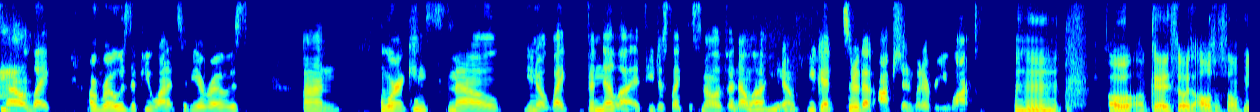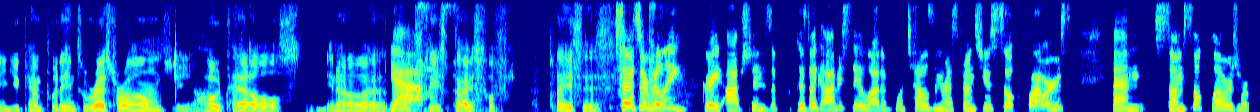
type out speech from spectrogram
smell like a rose if you want it to be a rose. Um, or it can smell, you know, like vanilla if you just like the smell of vanilla. You know, you get sort of that option, whatever you want. Mm-hmm. Oh, okay. So it's also something you can put into restaurants, hotels, you know, uh, yeah, these types of places. So it's a really great option because like obviously a lot of hotels and restaurants use silk flowers and some silk flowers are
